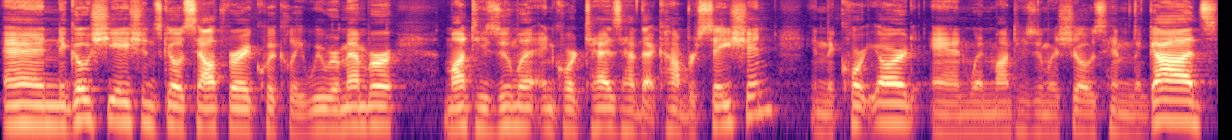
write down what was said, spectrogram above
and negotiations go south very quickly. We remember Montezuma and Cortez have that conversation in the courtyard, and when Montezuma shows him the gods,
